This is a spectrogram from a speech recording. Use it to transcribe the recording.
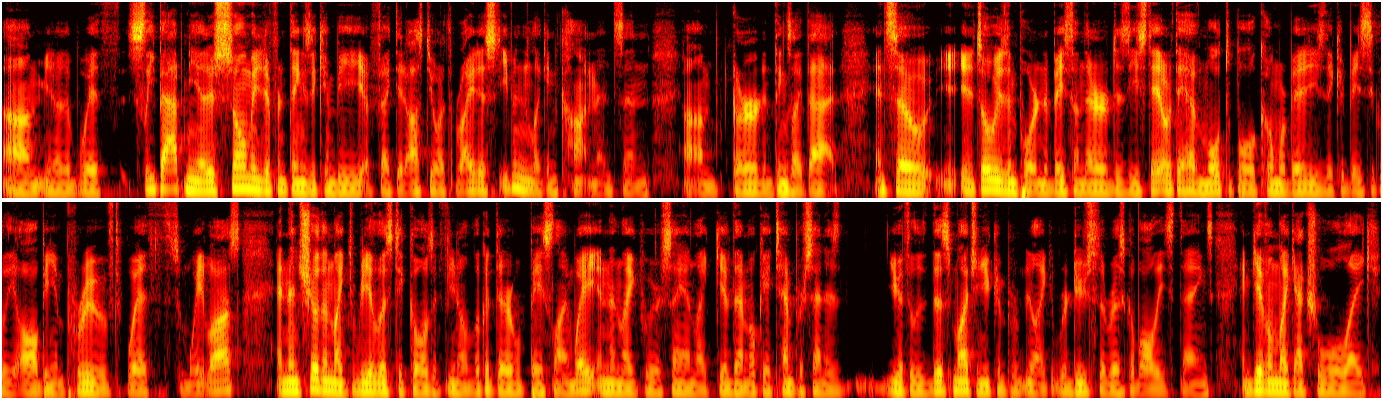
Um, you know, with sleep apnea, there's so many different things that can be affected. Osteoarthritis, even like incontinence and um, GERD and things like that. And so it's always important to, based on their disease state, or if they have multiple comorbidities, they could basically all be improved with some weight loss, and then show them like realistic goals. If you know, look at their baseline weight, and then like we were saying, like give them okay, ten percent is you have to lose this much and you can like reduce the risk of all these things and give them like actual like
